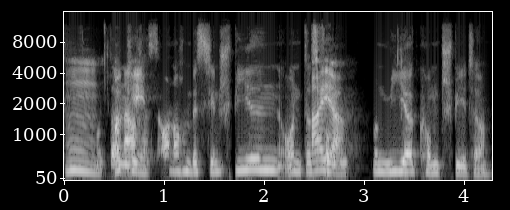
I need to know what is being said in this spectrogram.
mm, und danach okay. ist auch noch ein bisschen Spielen und das ah, ja von mir kommt später.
